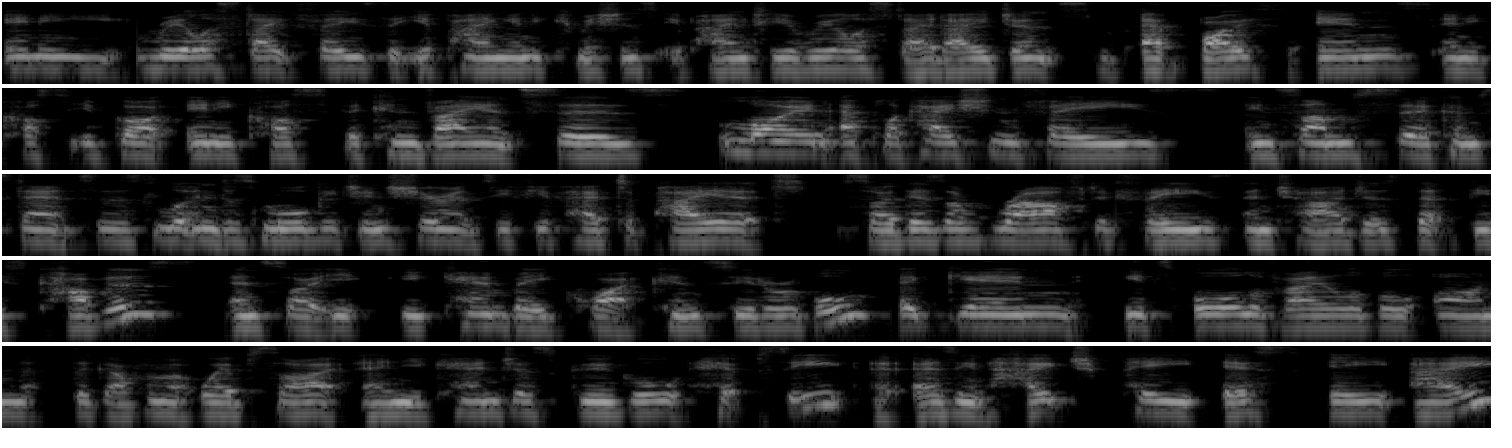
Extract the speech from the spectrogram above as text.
any real estate fees that you're paying, any commissions that you're paying to your real estate agents at both ends, any costs that you've got, any costs for conveyancers, loan application fees, in some circumstances, lender's mortgage insurance if you've had to pay it. So there's a raft of fees and charges that this covers. And so it, it can be quite considerable. Again, it's all available on the government website and you can just Google HEPSEA, as in H P S E A,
